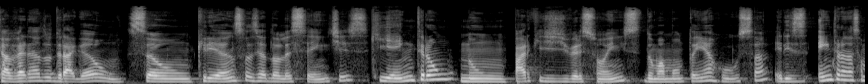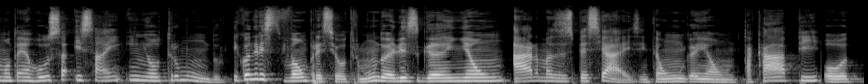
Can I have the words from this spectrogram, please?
Caverna do Dragão são crianças e adolescentes que entram num parque de diversões de uma montanha russa. Eles entram nessa montanha russa e saem em outro mundo. E quando eles vão para esse outro mundo, eles ganham armas especiais. Então um ganha um tacape, outro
